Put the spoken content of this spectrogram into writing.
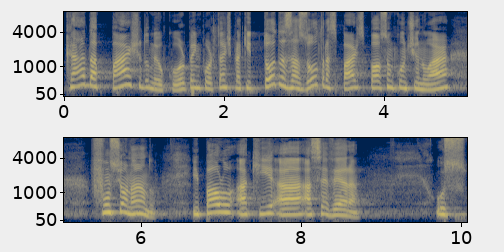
Cada parte do meu corpo é importante para que todas as outras partes possam continuar funcionando. E Paulo aqui uh, assevera: os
